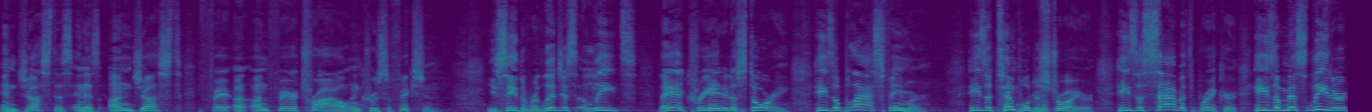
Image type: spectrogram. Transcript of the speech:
injustice in his unjust, fair, uh, unfair trial and crucifixion. You see, the religious elites they had created a story. He's a blasphemer. He's a temple destroyer. He's a Sabbath breaker. He's a misleader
